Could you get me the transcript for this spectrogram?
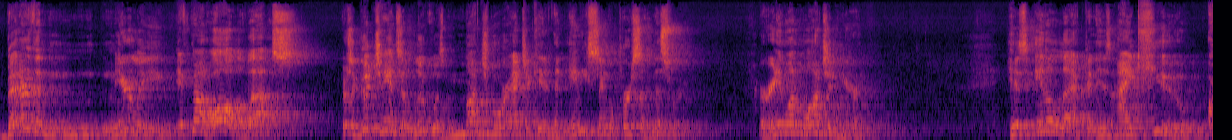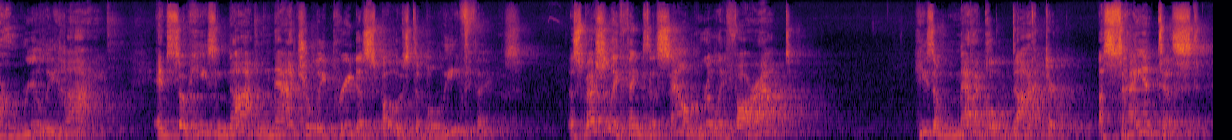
Better than nearly, if not all of us. There's a good chance that Luke was much more educated than any single person in this room or anyone watching here. His intellect and his IQ are really high. And so he's not naturally predisposed to believe things, especially things that sound really far out. He's a medical doctor, a scientist.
